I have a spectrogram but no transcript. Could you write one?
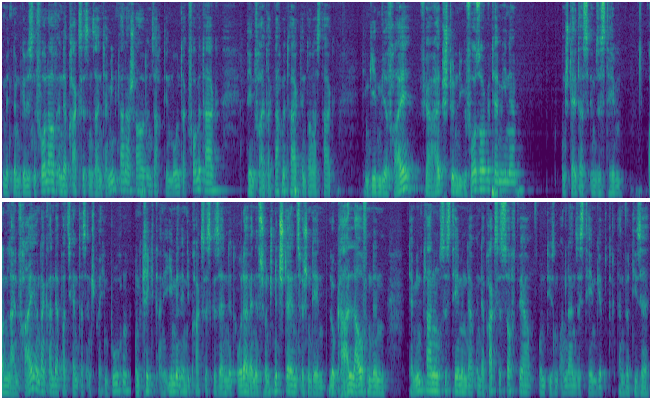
mit einem gewissen Vorlauf in der Praxis in seinen Terminplaner schaut und sagt, den Montagvormittag, den Freitagnachmittag, den Donnerstag den geben wir frei für halbstündige Vorsorgetermine und stellt das im System online frei und dann kann der Patient das entsprechend buchen und kriegt eine E-Mail in die Praxis gesendet oder wenn es schon Schnittstellen zwischen den lokal laufenden Terminplanungssystemen in der, Praxissoftware und diesem Online-System gibt, dann wird diese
